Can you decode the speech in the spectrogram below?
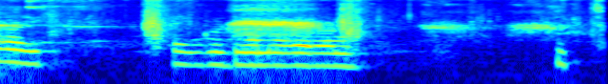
Hi hi good evening Arun Kichcha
